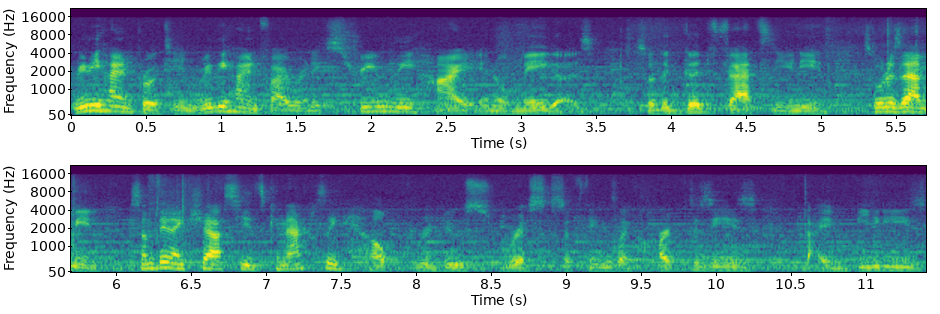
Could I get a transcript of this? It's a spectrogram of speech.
really high in protein, really high in fiber, and extremely high in omegas, so the good fats that you need. So what does that mean? Something like chia seeds can actually help reduce risks of things like heart disease, diabetes.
